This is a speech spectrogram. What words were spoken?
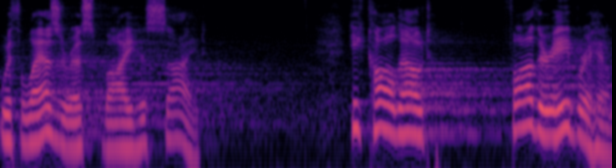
with Lazarus by his side. He called out, Father Abraham,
